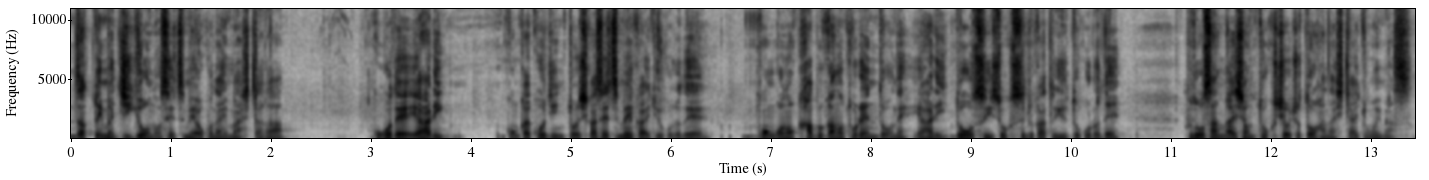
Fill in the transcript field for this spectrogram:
ざっと今、事業の説明を行いましたが、ここでやはり今回、個人投資家説明会ということで、今後の株価のトレンドをね、やはりどう推測するかというところで、不動産会社の特徴をちょっとお話したいと思います。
